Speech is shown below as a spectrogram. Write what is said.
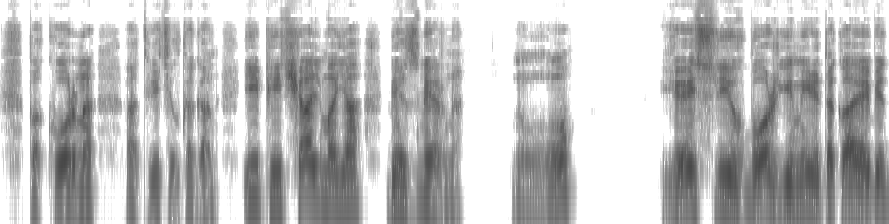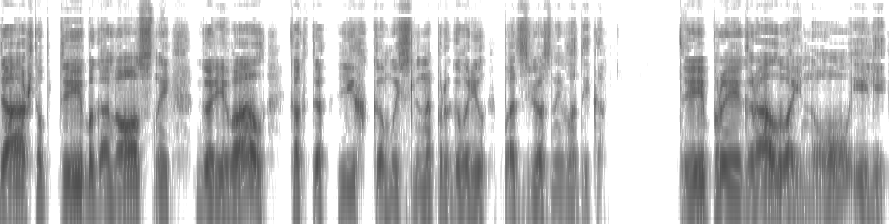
— покорно ответил Каган, — и печаль моя безмерна. — Ну, если в Божьем мире такая беда, чтоб ты, богоносный, горевал, — как-то легкомысленно проговорил подзвездный владыка. — Ты проиграл войну или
